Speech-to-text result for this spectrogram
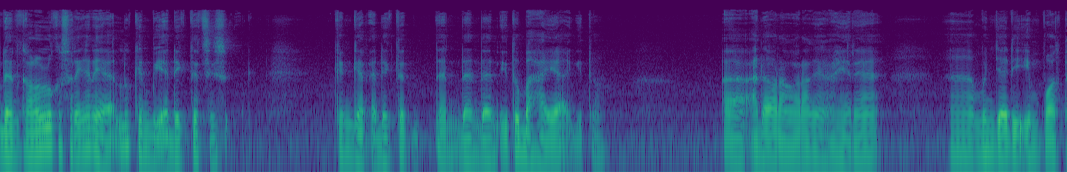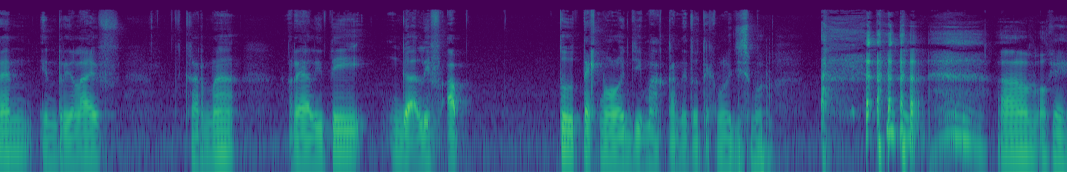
dan kalau lu keseringan ya lu can be addicted sih. Can get addicted dan dan dan itu bahaya gitu. Uh, ada orang-orang yang akhirnya uh, menjadi impoten in real life karena reality nggak live up to teknologi makan itu teknologi semua. Um, oke. Okay.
